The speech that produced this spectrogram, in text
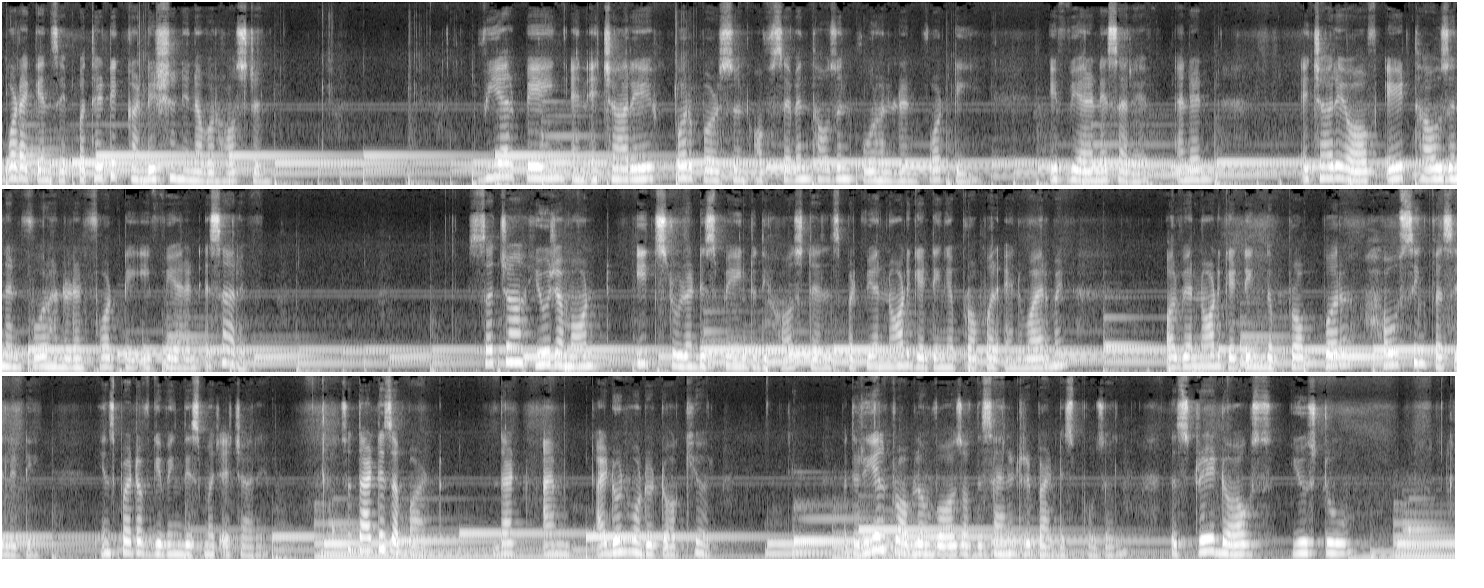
what I can say pathetic condition in our hostel we are paying an HRA per person of 7440 if we are an SRF and an HRA of 8440 if we are an SRF. Such a huge amount each student is paying to the hostels, but we are not getting a proper environment or we are not getting the proper housing facility in spite of giving this much HRA. So, that is a part that I'm I don't want to talk here. But the real problem was of the sanitary pad disposal. The stray dogs used to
